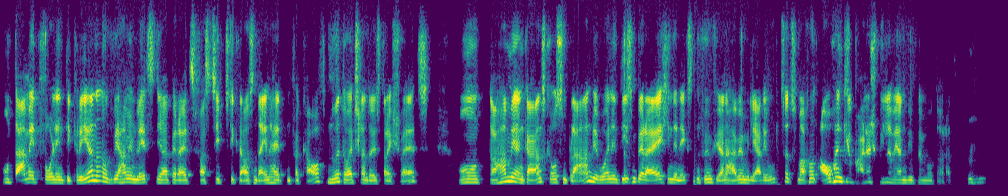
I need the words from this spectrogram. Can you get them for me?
und damit voll integrieren und wir haben im letzten Jahr bereits fast 70.000 Einheiten verkauft, nur Deutschland, Österreich, Schweiz und da haben wir einen ganz großen Plan. Wir wollen in diesem Bereich in den nächsten fünf Jahren eine halbe Milliarde Umsatz machen und auch ein globaler Spieler werden wie beim Motorrad. Mhm.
